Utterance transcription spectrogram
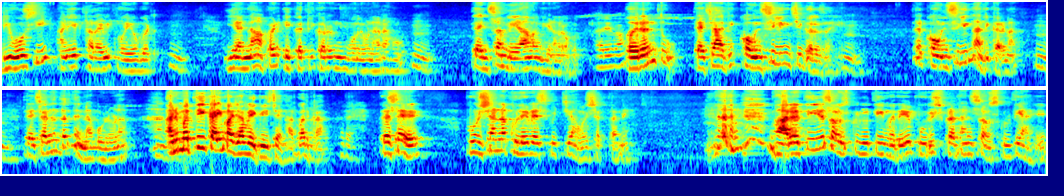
डिवोर्सी आणि एक ठराविक वयोगट. यांना आपण एकत्रीकरण बोलवणार आहोत. त्यांचा मेळावा घेणार आहोत. परंतु त्याच्या आधी काउन्सिलिंगची गरज आहे. तर काउन्सिलिंग आधी करणार. त्याच्यानंतर त्यांना बोलवणार. आणि मग ती काही मजा वेगळीच येणार बरं का. कसं आहे? पुरुषांना खुले व्यासपीठची आवश्यकता नाही. भारतीय संस्कृतीमध्ये पुरुष प्रधान संस्कृती आहे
